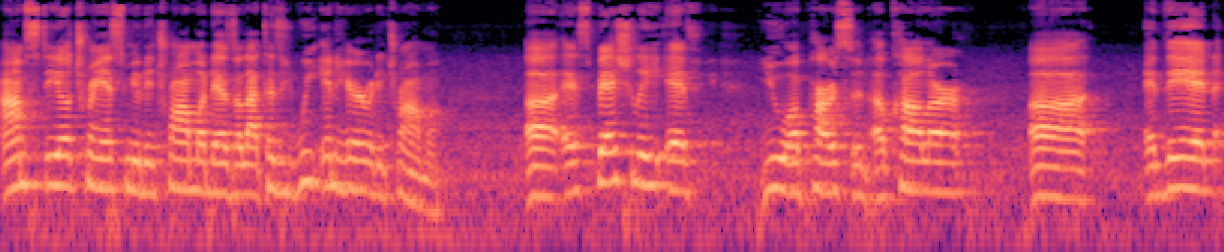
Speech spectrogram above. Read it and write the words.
I'm still transmuting trauma. There's a lot because we inherited trauma. Uh, especially if you a person of color. Uh, and then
